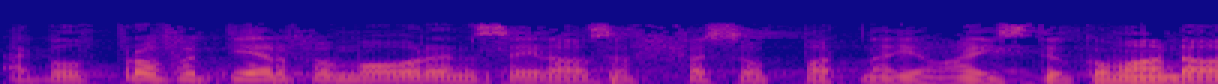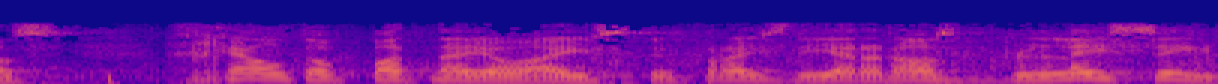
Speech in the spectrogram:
Ek wil profeteer vanmôre en sê daar's 'n vis op pad na jou huis toe. Kom aan, daar's geld op pad na jou huis toe. Prys die Here. Daar's blessing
